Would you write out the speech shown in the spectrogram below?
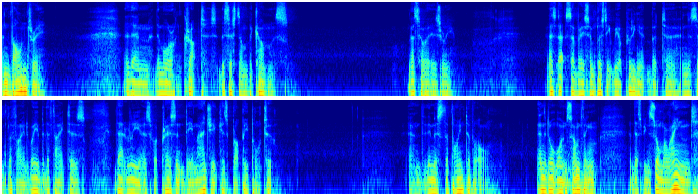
and voluntary, then the more corrupt the system becomes. That's how it is, really. That's, that's a very simplistic way of putting it, but uh, in a simplified way. But the fact is, that really is what present day magic has brought people to. And they miss the point of it all. And they don't want something that's been so maligned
